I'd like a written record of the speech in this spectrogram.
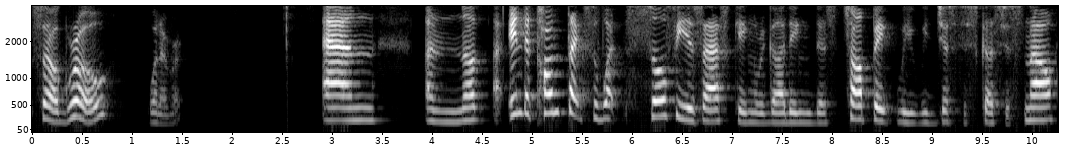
So grow, whatever. And another, in the context of what Sophie is asking regarding this topic we, we just discussed just now,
